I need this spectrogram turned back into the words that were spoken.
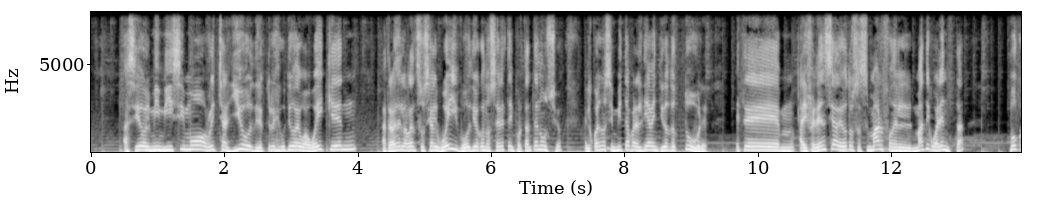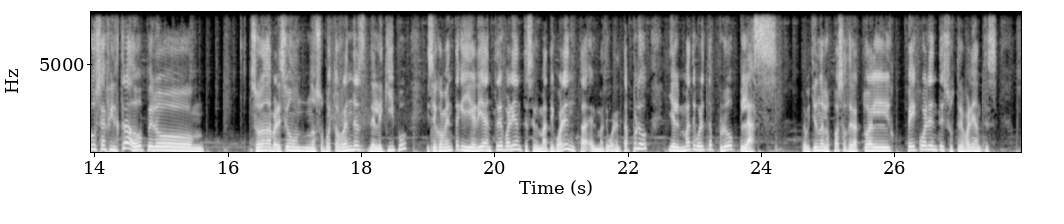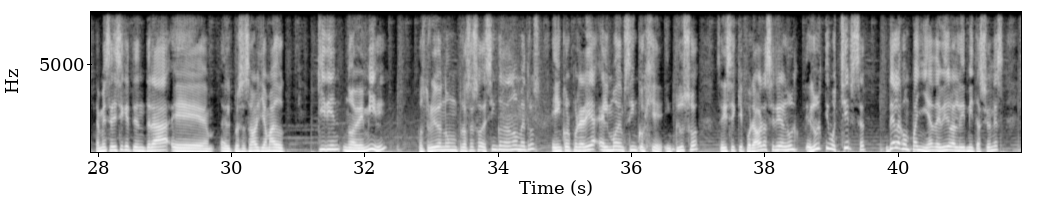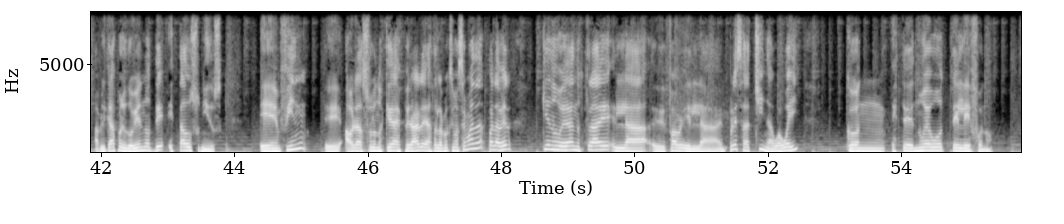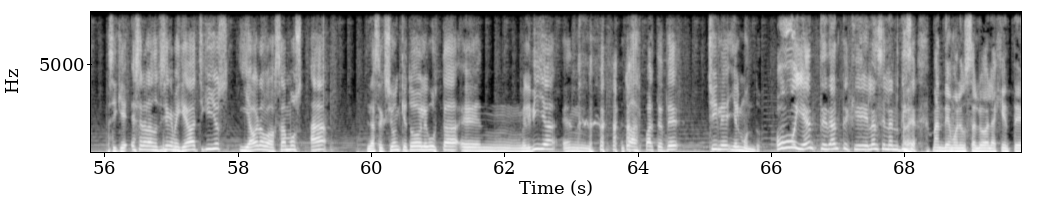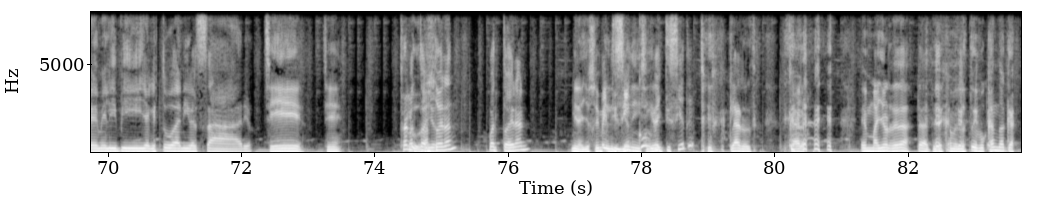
Ha sido el mismísimo Richard Yu, el director ejecutivo de Huawei, quien a través de la red social Weibo dio a conocer este importante anuncio, el cual nos invita para el día 22 de octubre. Este, mm, a diferencia de otros smartphones, el Mate 40 poco se ha filtrado, pero mm, Solo han aparecido unos supuestos renders del equipo y se comenta que llegaría en tres variantes, el Mate 40, el Mate 40 Pro y el Mate 40 Pro Plus, repitiendo los pasos del actual P40 y sus tres variantes. También se dice que tendrá eh, el procesador llamado Kirin 9000, construido en un proceso de 5 nanómetros e incorporaría el modem 5G. Incluso se dice que por ahora sería el, último chipset de la compañía debido a las limitaciones aplicadas por el gobierno de Estados Unidos. En fin, eh, ahora solo nos queda esperar hasta la próxima semana para ver qué novedad nos trae la, eh, la empresa china Huawei con este nuevo teléfono. Así que esa era la noticia que me quedaba, chiquillos. Y ahora pasamos a la sección que a todo le gusta en Melipilla, en, en todas partes de Chile y el mundo. Uy, antes, antes que lancen la noticia, mandémosle un saludo a la gente de Melipilla que estuvo de aniversario. Sí, sí. Saludos. ¿Cuánto años? ¿Cuánto eran? ¿Cuánto eran? Mira, yo soy melipillano y ni ¿25? siquiera. ¿27? Claro, Claro. es mayor de edad. Espérate, déjame, lo estoy buscando acá.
